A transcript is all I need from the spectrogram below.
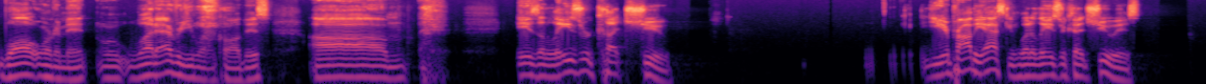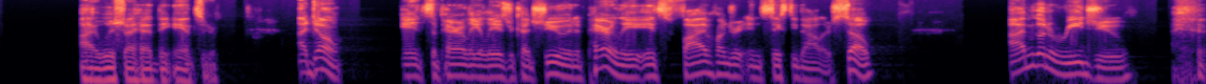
wall ornament or whatever you want to call this um, is a laser cut shoe. You're probably asking what a laser cut shoe is. I wish I had the answer. I don't. It's apparently a laser cut shoe, and apparently it's $560. So I'm going to read you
